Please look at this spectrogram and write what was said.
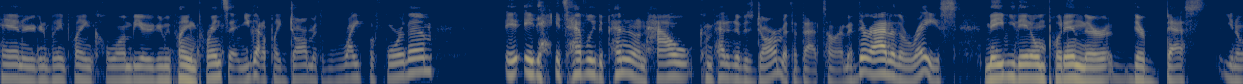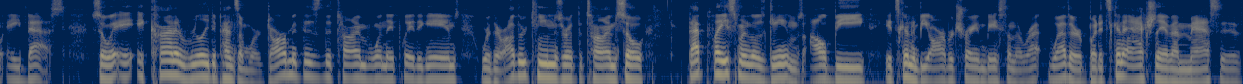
Penn or you're going to be playing Columbia, or you're going to be playing Princeton, and you got to play Dartmouth right before them. It, it, it's heavily dependent on how competitive is Dartmouth at that time. If they're out of the race, maybe they don't put in their their best, you know, a best. So it, it kind of really depends on where Dartmouth is at the time when they play the games, where their other teams are at the time. So that placement of those games, I'll be, it's going to be arbitrary and based on the re- weather, but it's going to actually have a massive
